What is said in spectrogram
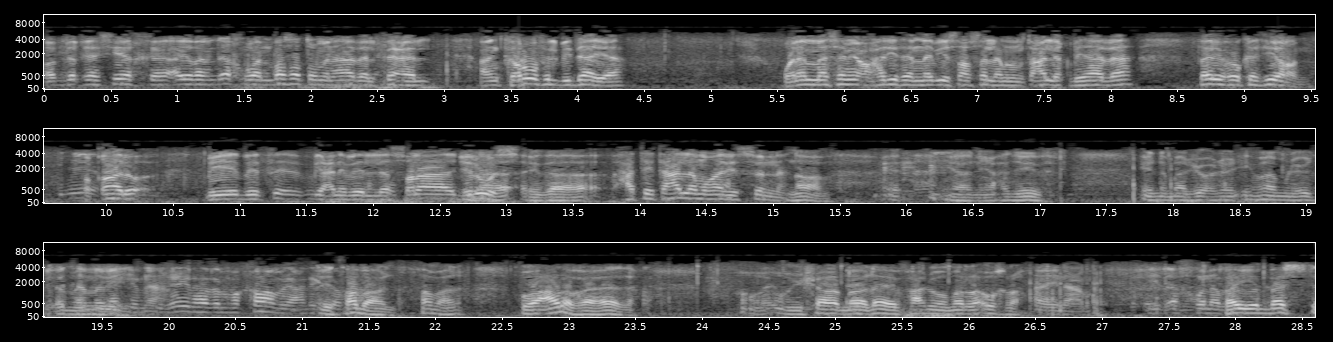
صدق يا شيخ أيضا الإخوة انبسطوا من هذا الفعل. أنكروه في البداية. ولما سمعوا حديث النبي صلى الله عليه وسلم المتعلق بهذا فرحوا كثيرا. وقالوا ب ب يعني بالصلاة جلوس. اذا حتى يتعلموا هذه السنة. نعم. يعني حديث إنما جعل الإمام ليتم يتم به. لكن نعم. في غير هذا المقام يعني إيه. طبعا طبعا. هو عرف هذا. وإن شاء الله لا يفعله مرة أخرى. أي نعم. أخونا طيب بس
